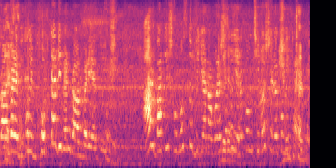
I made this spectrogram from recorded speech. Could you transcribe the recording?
ব্রাউনবাড়িয়া খালি ভোটটা দিবেন ব্রাউনবাড়িয়া দুই আর বাকি সমস্ত বিজয়নগরের সাথে যেরকম ছিল সেরকমই থাকবে।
